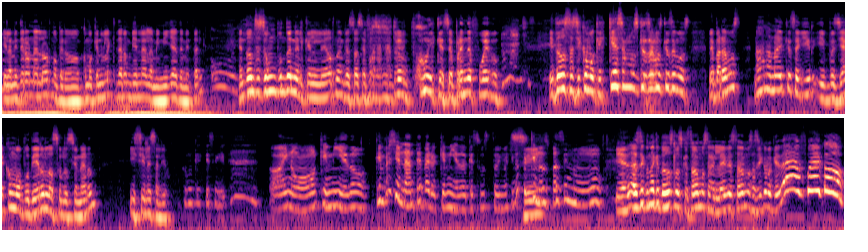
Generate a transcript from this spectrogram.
Y la metieron al horno, pero como que no le quitaron bien la laminilla de metal. Uy. Entonces hubo un punto en el que el horno empezó a hacer y que se prende fuego. No manches. Y todos así como que, ¿qué hacemos? ¿Qué hacemos? ¿Qué hacemos? ¿Le paramos? No, no, no, hay que seguir. Y pues ya como pudieron lo solucionaron y sí le salió. ¿Cómo que hay que seguir? Ay, no, qué miedo. Qué impresionante, pero qué miedo, qué susto. Imagínate Sí. que nos pase, no. Y haz de cuenta que todos los que estábamos en el live estábamos así como que, ¡ah, fuego!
